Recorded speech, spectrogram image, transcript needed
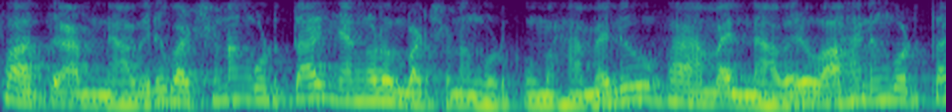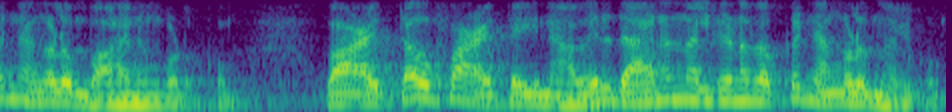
ഫാത്ത് അമ്ന അവർ ഭക്ഷണം കൊടുത്താൽ ഞങ്ങളും ഭക്ഷണം കൊടുക്കും. ഹമലു ഫാമലിന അവർ വാഹനം കൊടുത്താൽ ഞങ്ങളും വാഹനം കൊടുക്കും. വാഴ്ത്തവ് ഫാഴ്ത്തയിന അവർ ദാനം നൽകണതൊക്കെ ഞങ്ങളും നൽകും.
